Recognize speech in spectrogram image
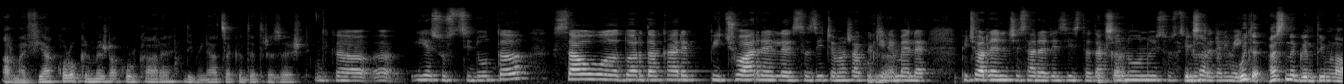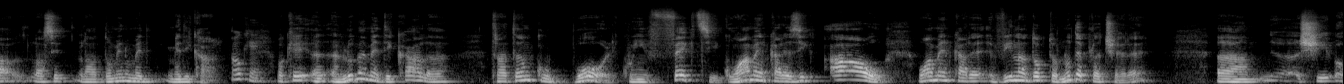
ar mai fi acolo când mergi la culcare, dimineața când te trezești? Adică uh, e susținută sau uh, doar dacă are picioarele, să zicem așa cu exact. ghilimele, picioarele necesare rezistă, dacă exact. nu, nu e susținută exact. de nimic? Uite, hai să ne gândim la, la, la domeniul med- medical. Ok. Ok, în, în lumea medicală tratăm cu boli, cu infecții, cu oameni care zic au, oameni care vin la doctor nu de plăcere, Uh, și uh,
